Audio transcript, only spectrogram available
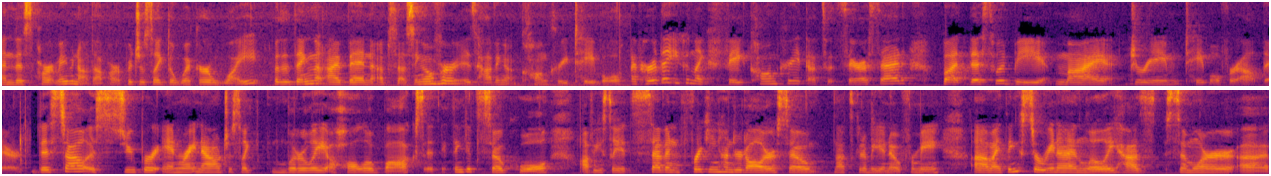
and this part, maybe not that part, but just like the wicker white. But the thing that I've been obsessing over is having a concrete table. I've heard that you can like fake concrete, that's what Sarah said, but this would be my dream table for out there. This style is super in right now, just like literally a hollow box. I think it's so cool. Obviously it's seven freaking hundred dollars, so that's gonna be a no for me. Um, I think Serena and Lily has similar uh,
